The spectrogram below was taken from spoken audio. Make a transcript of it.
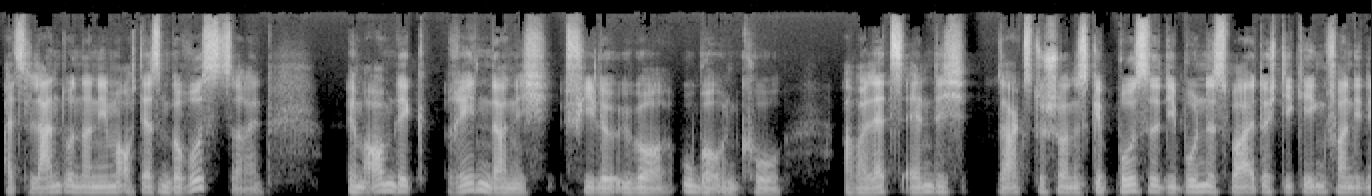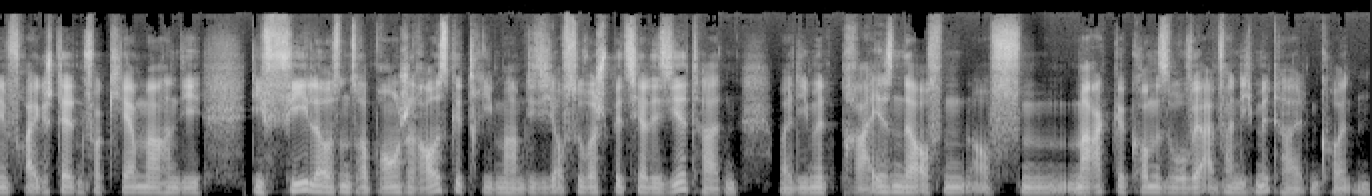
als Landunternehmer auch dessen bewusst sein. Im Augenblick reden da nicht viele über Uber und Co. Aber letztendlich sagst du schon, es gibt Busse, die bundesweit durch die Gegend fahren, die den freigestellten Verkehr machen, die, die viele aus unserer Branche rausgetrieben haben, die sich auf sowas spezialisiert hatten, weil die mit Preisen da auf den, auf den Markt gekommen sind, wo wir einfach nicht mithalten konnten.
